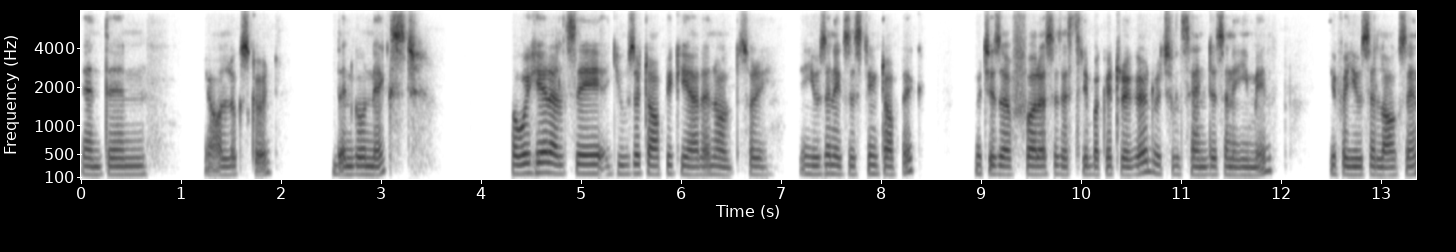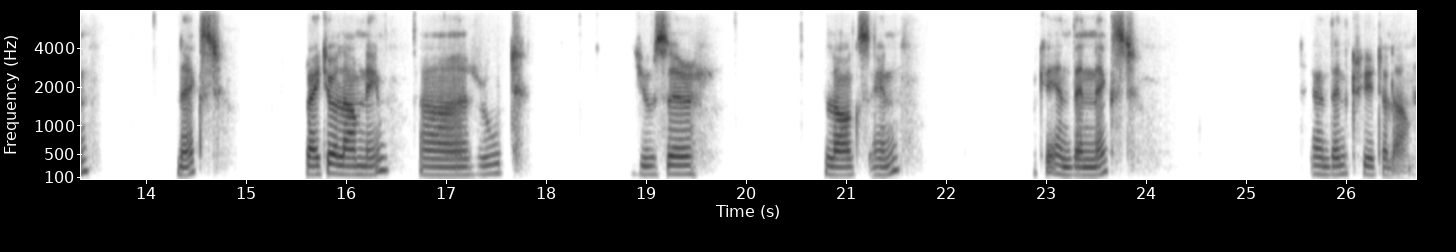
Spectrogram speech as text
and then yeah all looks good. Then go next. Over here I'll say user topic here and all sorry use an existing topic which is a for us is S3 bucket triggered which will send us an email if a user logs in. Next write your alarm name uh, root user logs in. Okay and then next. And then create alarm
